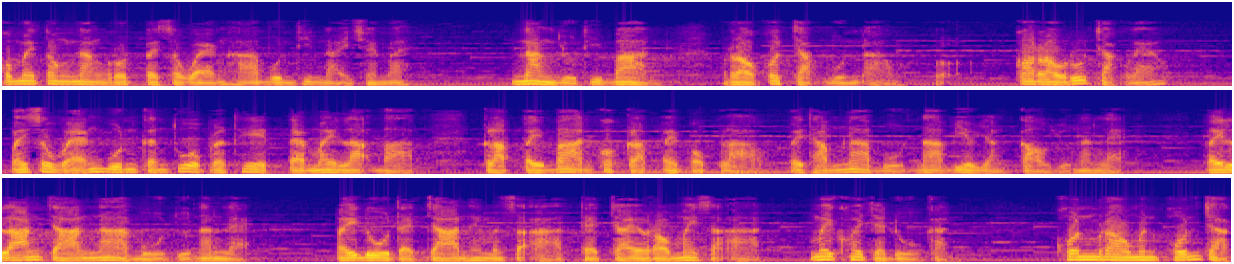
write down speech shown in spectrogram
ก็ไม่ต้องนั่งรถไปแสวงหาบุญที่ไหนใช่ไหม นั่งอยู่ที่บ้าน เราก็จับบุญเอา ก็เรารู้จักแล้ว ไปแสวงบุญกันทั่วประเทศแต่ไม่ละบาป กลับไปบ้านก็กลับไปเปล่าๆ ไปทำหน้าบูดหน้าเบี้ยวอย่างเก่าอยู่นั่นแหละ ไปล้างจานหน้าบูดอยู่นั่นแหละ ไปดูแต่จานให้มันสะอาด แต่ใจเราไม่สะอาด ไม่ค่อยจะดูกัน คนเรามันพ้นจาก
